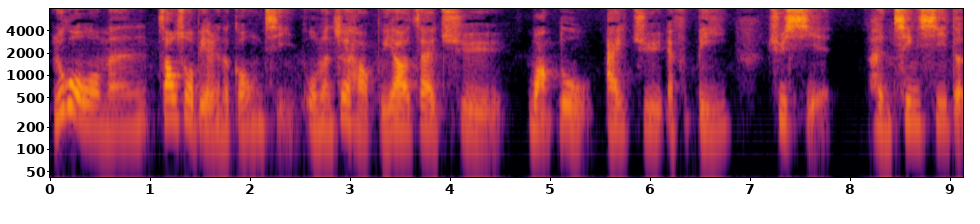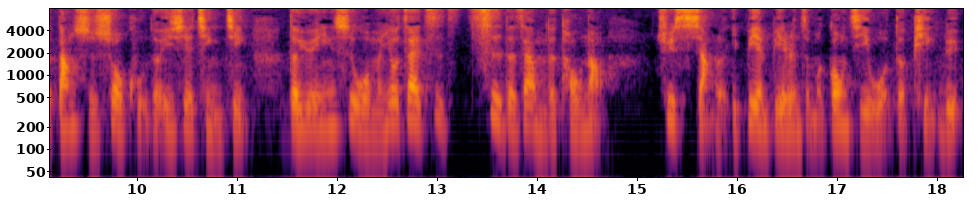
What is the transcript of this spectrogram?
如果我们遭受别人的攻击，我们最好不要再去网络 IG、FB 去写很清晰的当时受苦的一些情境的原因，是我们又再次次的在我们的头脑去想了一遍别人怎么攻击我的频率。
